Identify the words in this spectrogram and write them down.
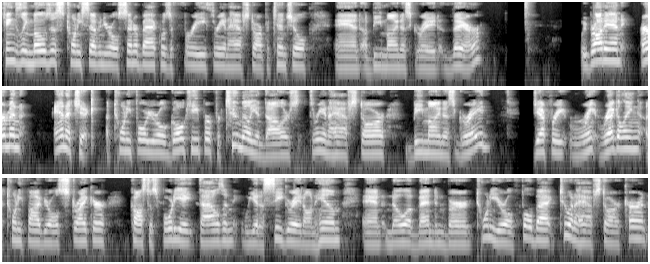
Kingsley Moses, 27 year old center back, was a free three and a half star potential and a B minus grade there. We brought in Erman Anicic, a 24 year old goalkeeper, for $2 million, three and a half star B minus grade. Jeffrey Regling, a 25 year old striker, cost us 48000 We get a C grade on him. And Noah Vandenberg, 20 year old fullback, two and a half star current,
